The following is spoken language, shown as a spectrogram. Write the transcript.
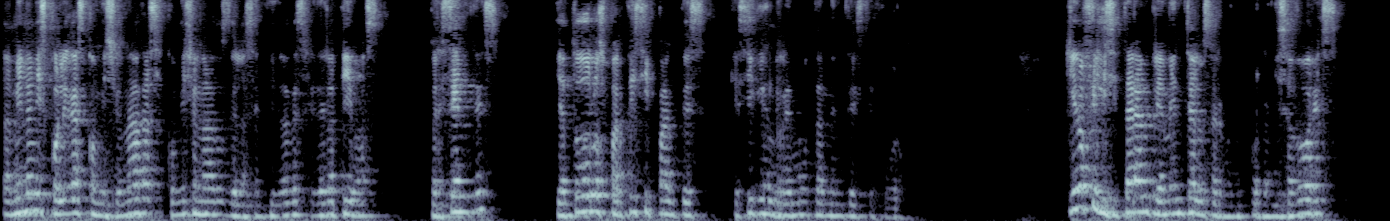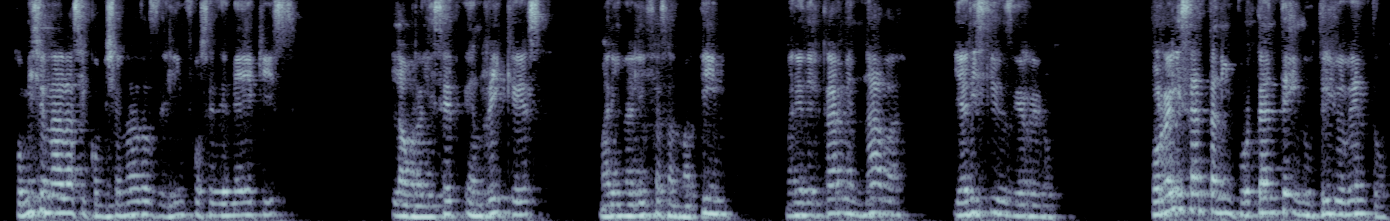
También a mis colegas comisionadas y comisionados de las entidades federativas presentes y a todos los participantes que siguen remotamente este foro. Quiero felicitar ampliamente a los organizadores, comisionadas y comisionados del Info CDMX, Laura Lisset Enríquez, Marina Alicia San Martín, María del Carmen Nava y Aristides Guerrero, por realizar tan importante y nutrido evento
